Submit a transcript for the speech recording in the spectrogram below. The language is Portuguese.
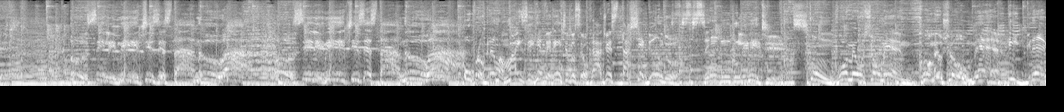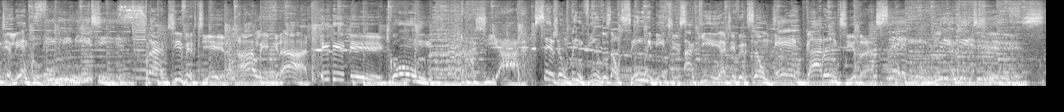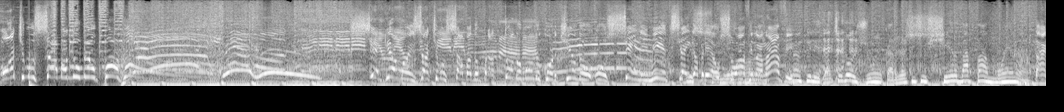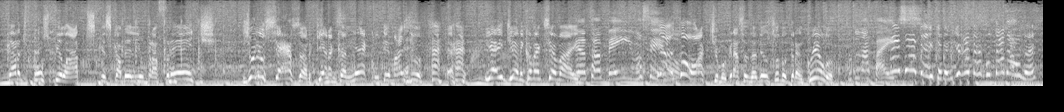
O Sem Limites está no ar. O Sem Limites está no ar. O programa mais irreverente do seu rádio está chegando. Sem Limites. Com Romeu Showman, Romeu Showman e grande elenco. Sem Limites. Pra divertir, alegrar e contagiar. Sejam bem-vindos ao Sem Limites. Aqui a diversão é garantida. Sem Limites. Ótimo sábado, meu povo! Chegamos, ótimo sábado pra todo mundo curtindo o Sem Limites. E aí, Isso Gabriel, mesmo, suave na mano. nave? Tranquilidade, chegou junho, cara. Já senti o cheiro da pamonha, mano. Tá a cara de Pons Pilatos, com esse cabelinho pra frente. Júlio César, que era caneco, tem mais o. e aí, Jenny, como é que você vai? Eu tô bem, e você? É, Rô? tô ótimo, graças a Deus, tudo tranquilo? Tudo na paz. Tá bem também, ninguém vai perguntar não, né?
